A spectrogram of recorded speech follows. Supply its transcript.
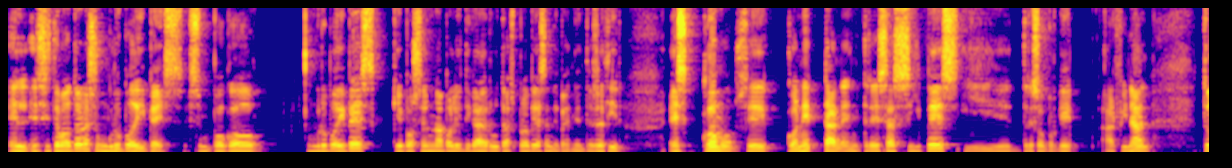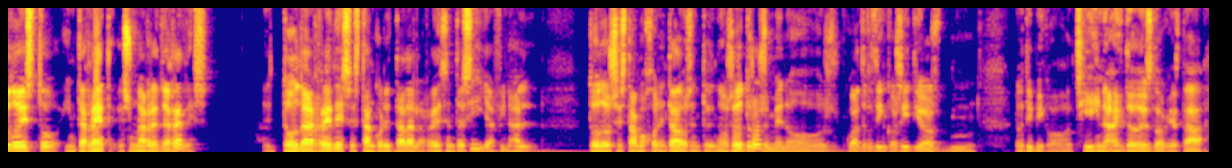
El, sistema autónomo es un grupo de IPs. Es un poco un grupo de IPs que poseen una política de rutas propias independientes. Es decir, es cómo se conectan entre esas IPs y entre eso, porque al final todo esto, Internet, es una red de redes. Todas las redes están conectadas, las redes entre sí, y al final todos estamos conectados entre nosotros, menos cuatro o cinco sitios, mm, lo típico, China y todo esto que está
